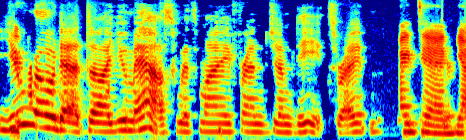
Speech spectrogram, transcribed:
you rowed at uh, umass with my friend jim dietz right i did yeah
